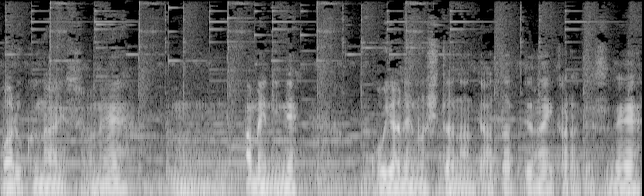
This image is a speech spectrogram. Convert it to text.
悪くないですよね。うん雨にねこう屋根の下なんて当たってないからですね。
